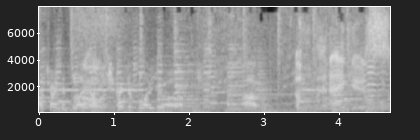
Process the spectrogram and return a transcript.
I tried to blow. I Oh. tried to blow you up. Um, Oh, Angus!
